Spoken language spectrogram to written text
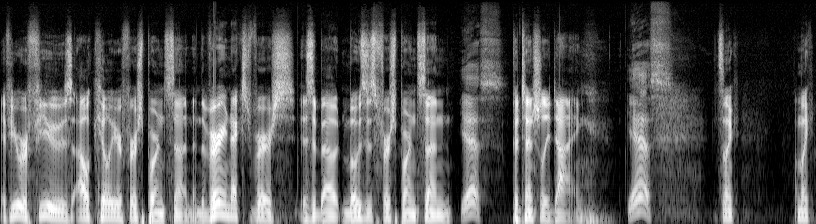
If you refuse, I'll kill your firstborn son." And the very next verse is about Moses' firstborn son Yes. potentially dying. Yes. It's like I'm like,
